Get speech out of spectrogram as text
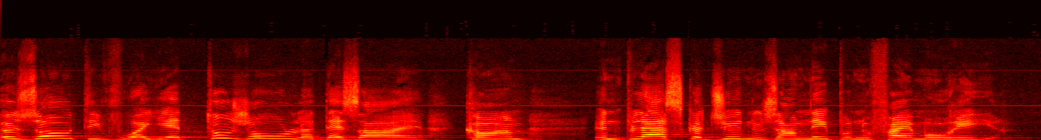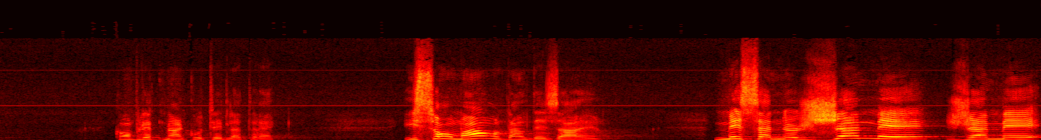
Eux autres, ils voyaient toujours le désert comme une place que Dieu nous a emmenée pour nous faire mourir, complètement à côté de la traque. Ils sont morts dans le désert, mais ça n'a jamais, jamais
